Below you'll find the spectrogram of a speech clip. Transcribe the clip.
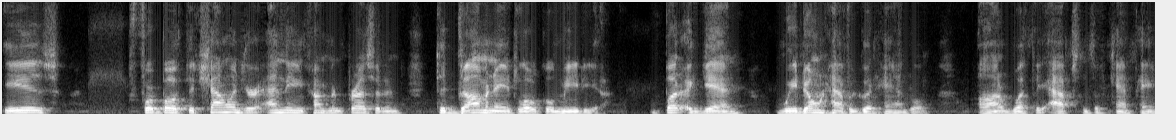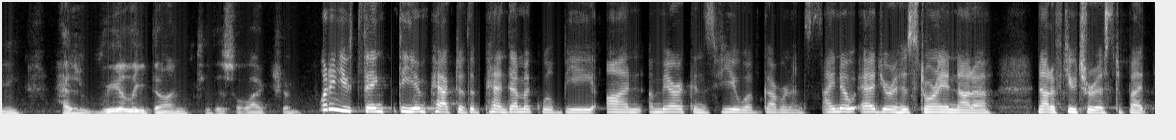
is for both the challenger and the incumbent president to dominate local media. But again, we don't have a good handle on what the absence of campaigning has really done to this election. What do you think the impact of the pandemic will be on Americans' view of governance? I know Ed, you're a historian, not a not a futurist, but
